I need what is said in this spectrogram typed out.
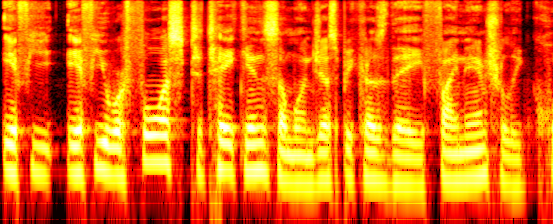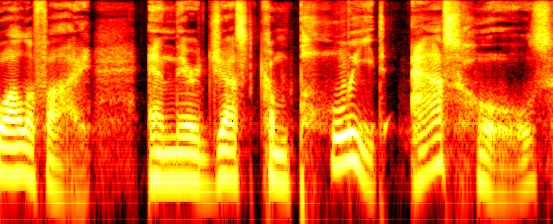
if you if you were forced to take in someone just because they financially qualify and they're just complete assholes,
